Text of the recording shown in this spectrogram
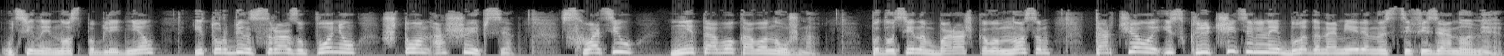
Утиный нос побледнел, и Турбин сразу понял, что он ошибся. Схватил не того, кого нужно. Под утиным барашковым носом торчала исключительной благонамеренности физиономия.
